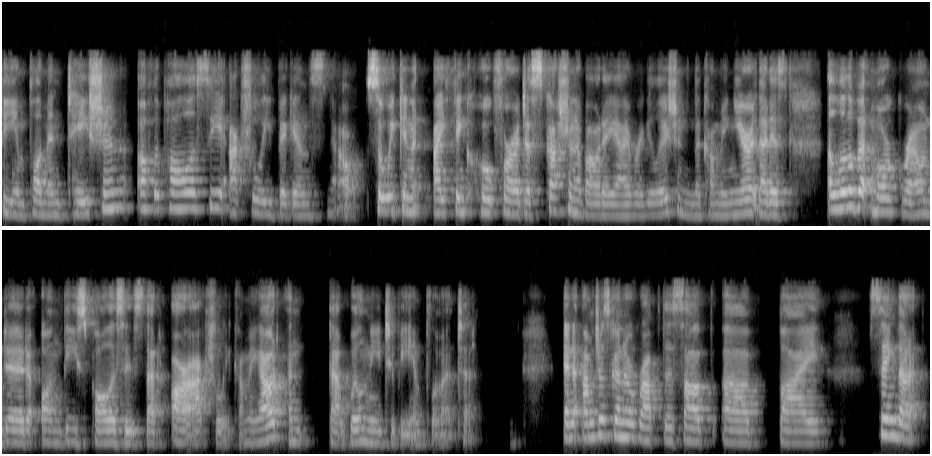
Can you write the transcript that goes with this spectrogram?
the implementation of the policy actually begins now. So we can, I think, hope for a discussion about AI regulation in the coming year that is a little bit more grounded on these policies that are actually coming out and that will need to be implemented. And I'm just going to wrap this up uh, by saying that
